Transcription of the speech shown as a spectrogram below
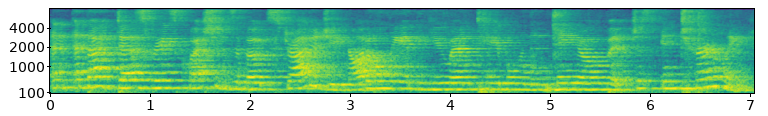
And, and that does raise questions about strategy, not only at the UN table and in NATO, but just internally.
